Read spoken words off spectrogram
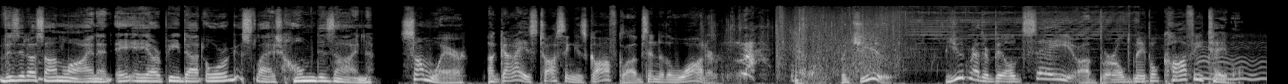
visit us online at aarp.org slash home design. Somewhere, a guy is tossing his golf clubs into the water. But you, you'd rather build, say, a burled maple coffee table.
